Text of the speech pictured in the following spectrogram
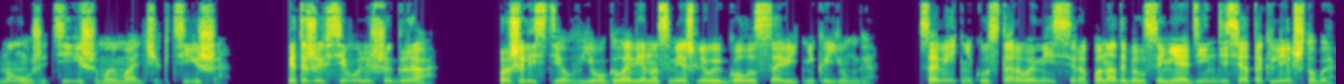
«Ну уже, тише, мой мальчик, тише. Это же всего лишь игра». Прошелестел в его голове насмешливый голос советника Юнга. Советнику старого мессера понадобился не один десяток лет, чтобы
